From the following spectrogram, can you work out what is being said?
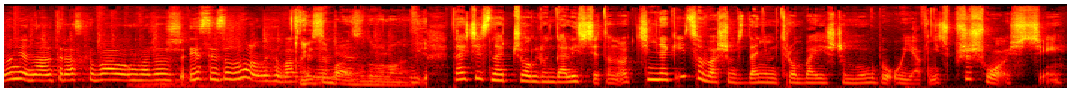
No nie, no ale teraz chyba uważasz, jesteś zadowolony chyba. z Ja tego, jestem nie? bardzo zadowolony. Dajcie znać, czy oglądaliście ten odcinek i co waszym zdaniem Trąba jeszcze mógłby ujawnić w przyszłości.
